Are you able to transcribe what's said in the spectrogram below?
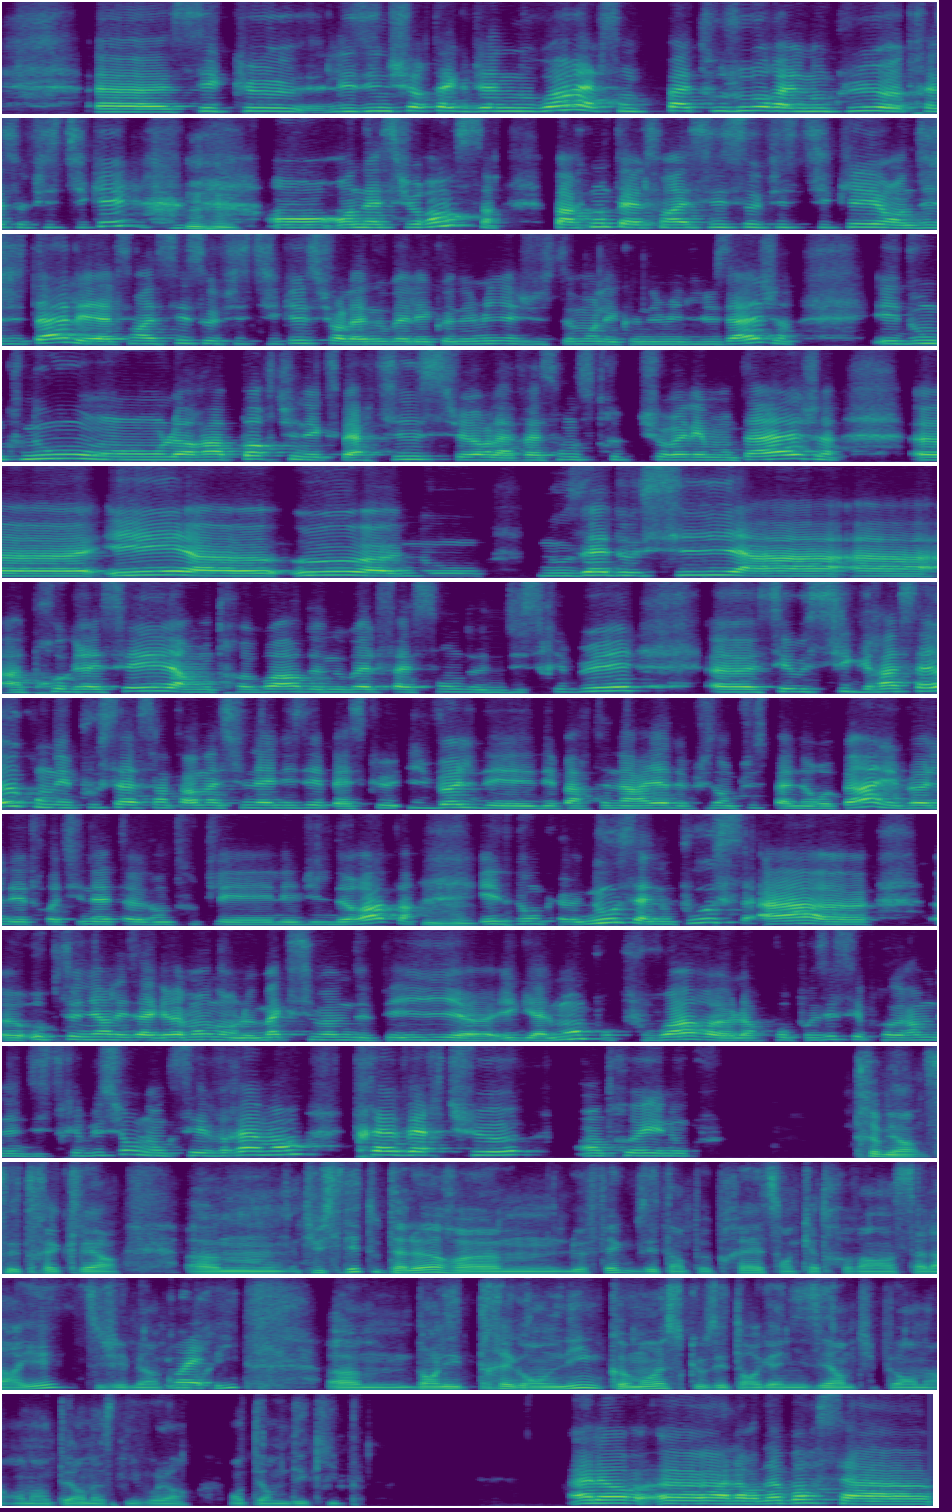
Euh, c'est que les insurtech viennent nous voir. Elles ne sont pas toujours, elles non plus, euh, très sophistiquées mhm. en, en, assurance. Par contre, elles sont assez sophistiquées en digital et elles sont assez sophistiquées sur la nouvelle économie et justement l'économie de l'usage. Et donc, nous, on leur apporte une expertise sur la façon de structurer les montages. Euh, et euh, eux nous, nous aident aussi à, à, à progresser, à entrevoir de nouvelles façons de distribuer. Euh, c'est aussi grâce à eux qu'on est poussé à s'internationaliser parce qu'ils veulent des, partenariats de plus en plus pan-européens, ils veulent des trottinettes dans toutes les, villes d'Europe. Mhm. Et donc, euh, nous, ça nous pousse à euh, obtenir les agréments dans le maximum de pays également pour pouvoir leur proposer ces programmes de distribution. Donc, c'est vraiment très vertueux entre eux et nous. Très bien, c'est très clair. tu citais tout à l'heure le fait que vous êtes à peu près 180 salariés, si j'ai bien compris. dans les très grandes lignes, comment est-ce que vous êtes organisé un petit peu en, interne à ce niveau-là, en termes d'équipe? Alors, euh, alors d'abord, ça,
